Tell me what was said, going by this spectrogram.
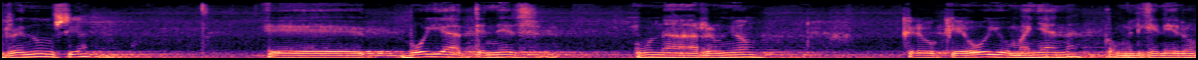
renuncia. Eh, voy a tener una reunión, creo que hoy o mañana, con el ingeniero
